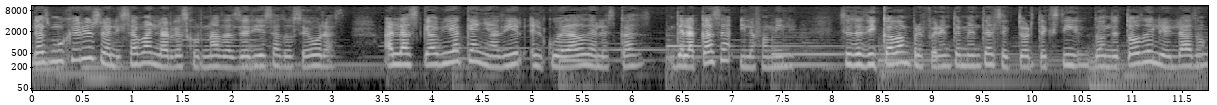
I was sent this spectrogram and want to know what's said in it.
Las mujeres realizaban largas jornadas de 10 a 12 horas, a las que había que añadir el cuidado de la, casa y la familia. Se dedicaban preferentemente al sector textil, donde todo el helado,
